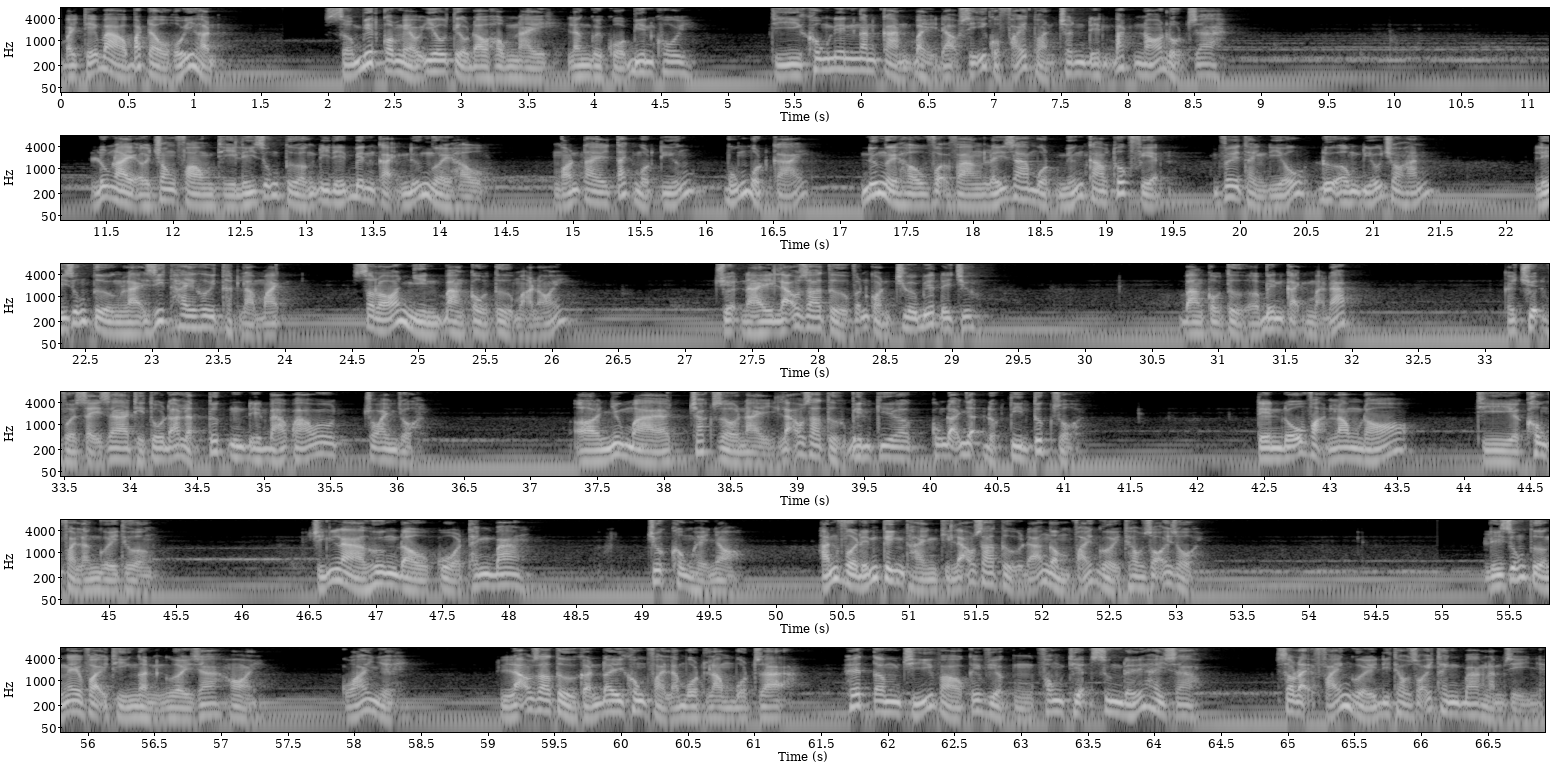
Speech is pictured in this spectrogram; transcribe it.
Bạch Thế Bảo bắt đầu hối hận. Sớm biết con mèo yêu tiểu đào hồng này là người của biên khôi, Thì không nên ngăn cản bảy đạo sĩ của phái toàn chân đến bắt nó đột ra Lúc này ở trong phòng thì Lý Dũng Tường đi đến bên cạnh nữ người hầu. Ngón tay tách một tiếng, búng một cái. Nữ người hầu vội vàng lấy ra một miếng cao thuốc phiện Vê thành điếu đưa ông điếu cho hắn. Lý Dũng Tường lại rít hay hơi thật là mạnh Sau đó nhìn bàng cầu tử mà nói Chuyện này lão gia tử vẫn còn chưa biết đấy chứ? Bàng cầu tử ở bên cạnh mà đáp Cái chuyện vừa xảy ra thì tôi đã lập tức đến báo cáo cho anh rồi. Ờ nhưng mà chắc giờ này lão gia tử bên kia cũng đã nhận được tin tức rồi. Tên Đỗ Vạn Long đó thì không phải là người thường, Chính là hương đầu của Thanh Bang. Trước không hề nhỏ, Hắn vừa đến kinh thành thì lão gia tử đã ngầm phái người theo dõi rồi. Lý Dũng Tường nghe vậy thì ngẩn người ra hỏi, Quái nhỉ, Lão gia tử gần đây không phải là một lòng một dạ Hết tâm trí vào cái việc phong thiện xưng đế hay sao? Sao lại phái người đi theo dõi thanh bang làm gì nhỉ?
